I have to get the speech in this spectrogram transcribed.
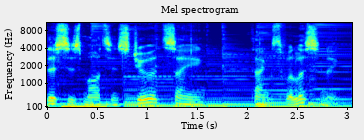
This is Martin Stewart saying, Thanks for listening.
